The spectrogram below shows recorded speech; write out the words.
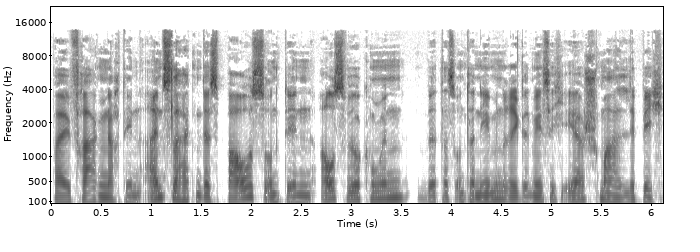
Bei Fragen nach den Einzelheiten des Baus und den Auswirkungen wird das Unternehmen regelmäßig eher schmallippig.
